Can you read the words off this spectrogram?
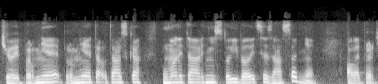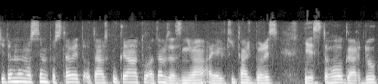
Čili pro mě, pro mě ta otázka humanitární stojí velice zásadně. Ale proti tomu musím postavit otázku, která tu a tam zaznívá a jak říkáš, Boris, je z toho gardu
